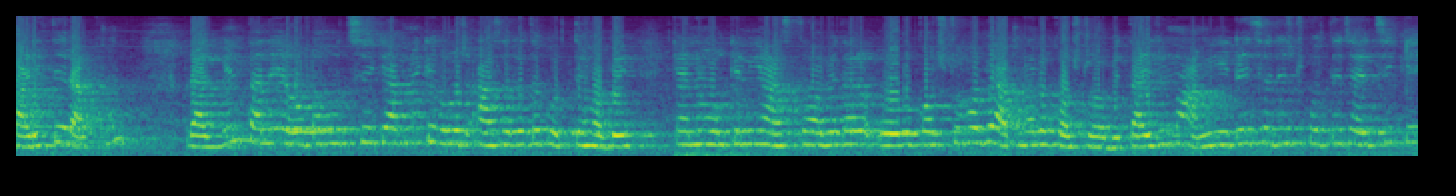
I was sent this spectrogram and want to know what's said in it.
বাড়িতে রাখুন। রাখবেন তাহলে ওটা হচ্ছে কি আপনাকে রোজ আসা করতে হবে। কেন ওকে নিয়ে আসতে হবে? তার ওরও কষ্ট হবে, আপনারও কষ্ট হবে। তাই জন্য আমি এটাই সাজেস্ট করতে চাইছি কি,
